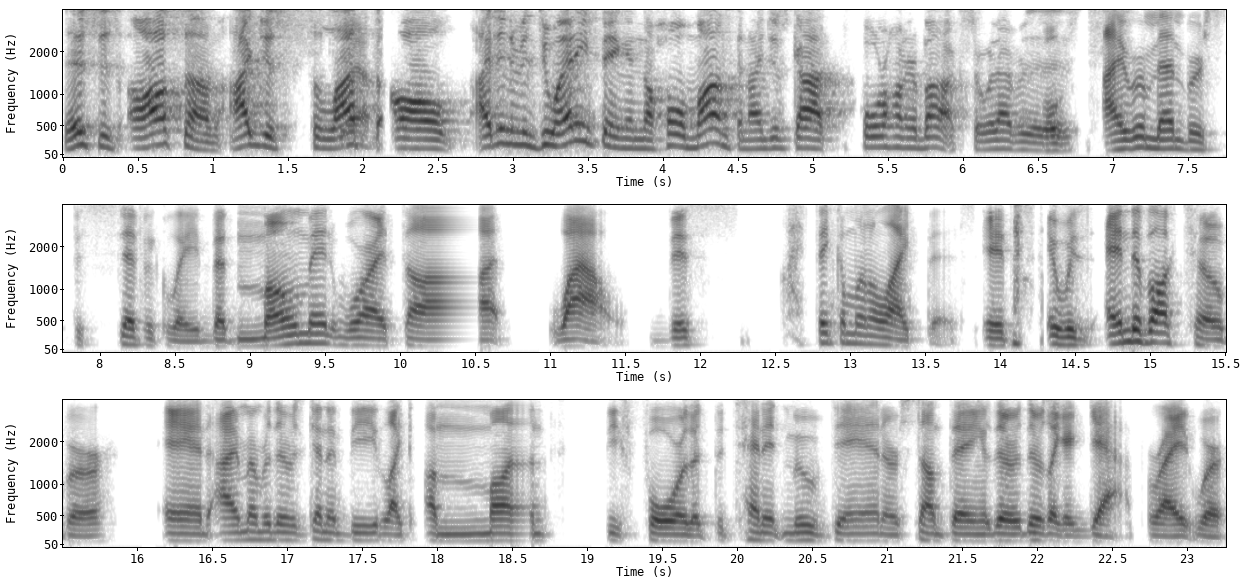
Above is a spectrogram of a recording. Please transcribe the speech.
this is awesome. I just slept yeah. all, I didn't even do anything in the whole month and I just got 400 bucks or whatever it well, is. I remember specifically the moment where I thought, wow, this I think I'm gonna like this. It's it was end of October, and I remember there was gonna be like a month before that the tenant moved in or something. There there's like a gap, right? Where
